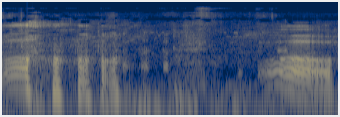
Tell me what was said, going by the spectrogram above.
Oh. Whoa.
